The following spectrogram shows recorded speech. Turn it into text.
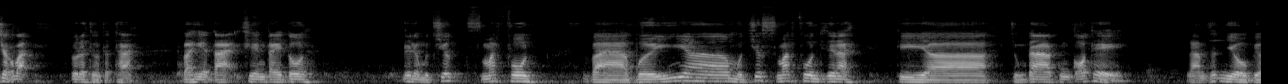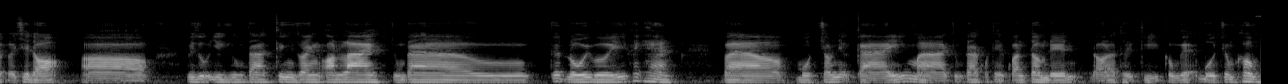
chào các bạn, tôi là Thường Thật Thà và hiện tại trên tay tôi đây là một chiếc smartphone và với à, một chiếc smartphone như thế này thì à, chúng ta cũng có thể làm rất nhiều việc ở trên đó. À, ví dụ như chúng ta kinh doanh online chúng ta ừ, kết nối với khách hàng và một trong những cái mà chúng ta có thể quan tâm đến đó là thời kỳ công nghệ 4.0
